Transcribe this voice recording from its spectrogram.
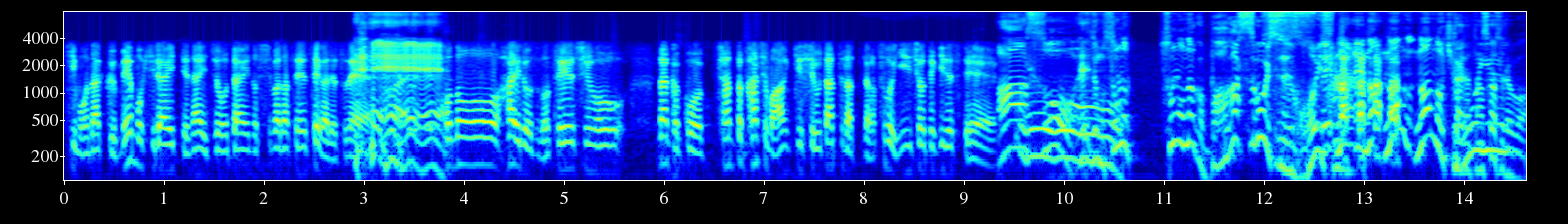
識もなく目も開いてない状態の島田先生がですね、ええこのハイローズの青春をなんかこうちゃんと歌詞も暗記して歌ってたっていうのがすごい印象的でして。ああそう。えでもそのそのなんか場がすごいですね。すごいですね。えなえななん何の機会だったんですかそれは？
